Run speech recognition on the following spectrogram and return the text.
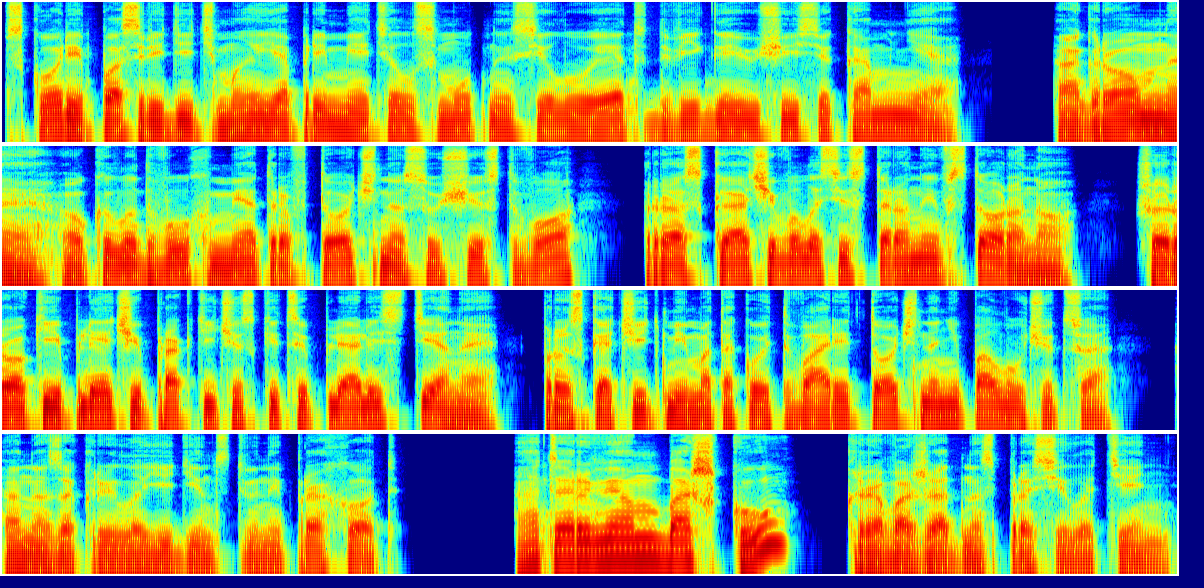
Вскоре посреди тьмы я приметил смутный силуэт, двигающийся ко мне. Огромное, около двух метров точно существо раскачивалось из стороны в сторону. Широкие плечи практически цепляли стены. Проскочить мимо такой твари точно не получится. Она закрыла единственный проход. «Оторвем башку?» — кровожадно спросила тень.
